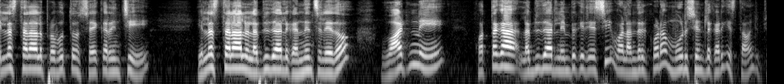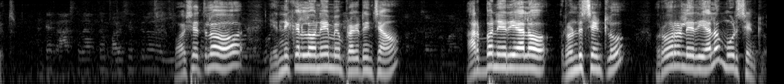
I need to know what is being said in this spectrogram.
ఇళ్ళ స్థలాలు ప్రభుత్వం సేకరించి ఇళ్ళ స్థలాలు లబ్ధిదారులకు అందించలేదో వాటిని కొత్తగా లబ్ధిదారులు ఎంపిక చేసి వాళ్ళందరికీ కూడా మూడు సెంట్ల కాడికి ఇస్తామని చెప్పారు భవిష్యత్తులో ఎన్నికల్లోనే మేము ప్రకటించాం. అర్బన్ ఏరియాలో రెండు సెంట్లు రూరల్ ఏరియాలో మూడు సెంట్లు.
